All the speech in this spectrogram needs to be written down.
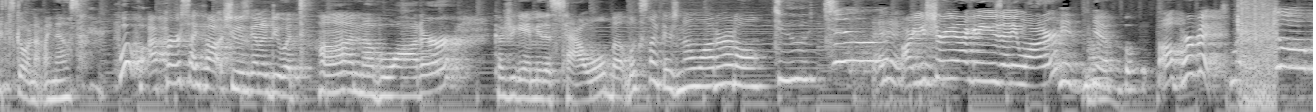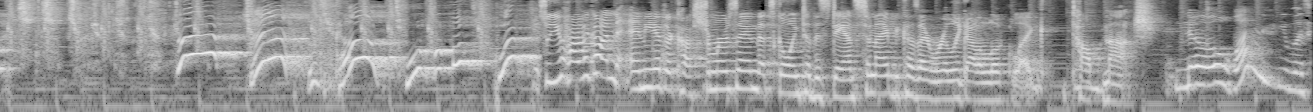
it's going up my nose? Whew, at first, I thought she was gonna do a ton of water because she gave me this towel, but looks like there's no water at all. Do do. Are you sure you're not gonna use any water? No. Oh, perfect. Let's go. Let's go. So you haven't gotten any other customers in that's going to this dance tonight because I really gotta look like top notch. No wonder he was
